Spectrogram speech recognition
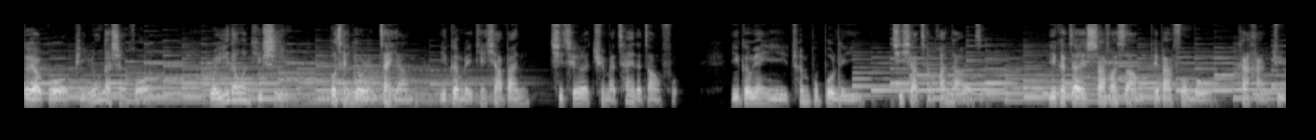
都要过平庸的生活，唯一的问题是，不曾有人赞扬一个每天下班骑车去买菜的丈夫，一个愿意寸步不离、膝下承欢的儿子，一个在沙发上陪伴父母看韩剧、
